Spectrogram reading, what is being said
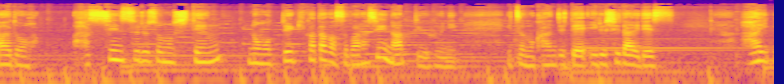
あの発信するその視点の持っていき方が素晴らしいなっていうふうにいつも感じている次第です。はい、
